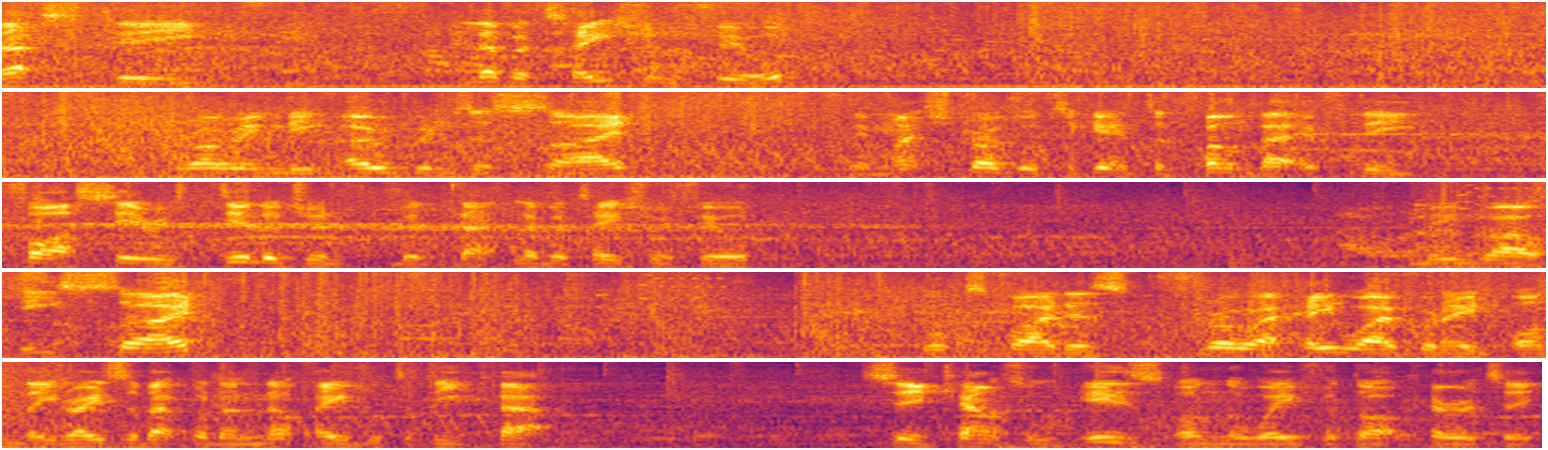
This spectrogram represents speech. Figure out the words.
That's the levitation field. Throwing the Ogres aside. They might struggle to get into combat if the Farseer is diligent with that levitation field. Meanwhile, east side. Warp Spiders throw a Haywire grenade on the Razorback but are not able to decap. Seer Council is on the way for Dark Heretic.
